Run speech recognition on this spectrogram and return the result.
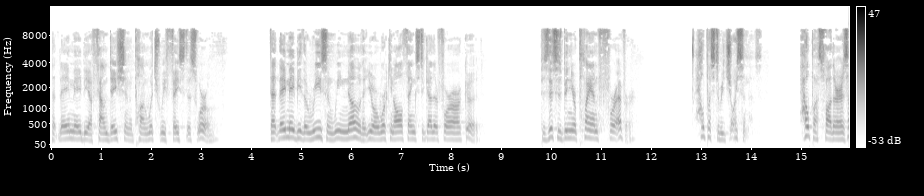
that they may be a foundation upon which we face this world? That they may be the reason we know that you are working all things together for our good. Because this has been your plan forever. Help us to rejoice in this. Help us, Father, as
